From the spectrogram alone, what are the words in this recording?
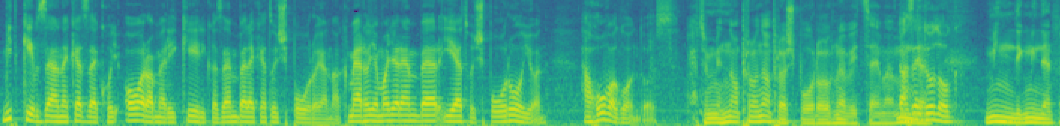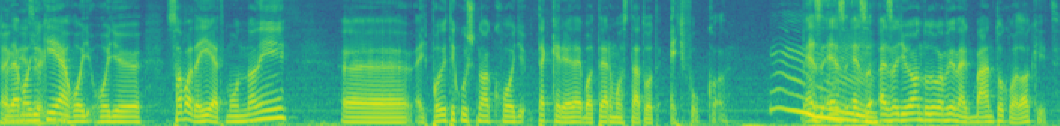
mit képzelnek ezek, hogy arra merik kérik az embereket, hogy spóroljanak. Mert hogy a magyar ember ilyet, hogy spóroljon? Hát hova gondolsz? Hát mi napról napra spórolok, ne viccelj már. De az egy Minden- dolog. Mindig mindent De megnézek. mondjuk ilyen, hogy, hogy szabad-e ilyet mondani egy politikusnak, hogy tekerje le a termosztátot egy fokkal. Ez, ez, ez, ez egy olyan dolog, amivel megbántok valakit?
